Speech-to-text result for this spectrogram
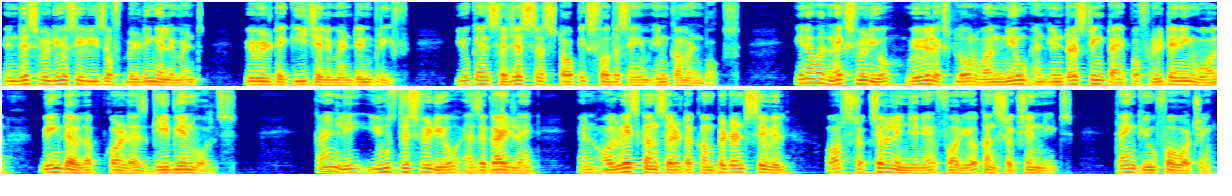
In this video series of building elements, we will take each element in brief. You can suggest us topics for the same in comment box. In our next video, we will explore one new and interesting type of retaining wall being developed called as gabion walls. Kindly use this video as a guideline and always consult a competent civil or structural engineer for your construction needs. Thank you for watching.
